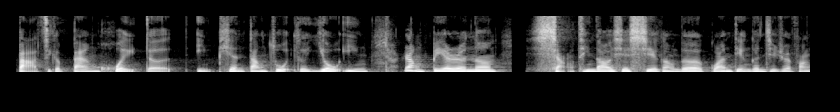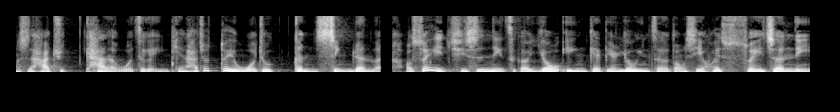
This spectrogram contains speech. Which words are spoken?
把这个班会的影片当做一个诱因，让别人呢。想听到一些斜杠的观点跟解决方式，他去看了我这个影片，他就对我就更信任了哦。所以其实你这个诱因给别人诱因这个东西，也会随着你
